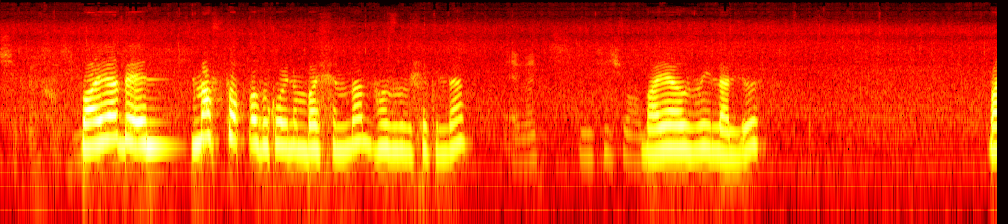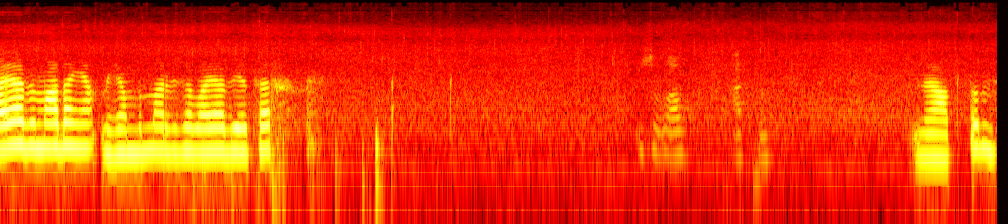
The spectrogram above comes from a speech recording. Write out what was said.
sesi. Bayağı bir elmas topladık oyunun başından hızlı bir şekilde. Evet müthiş oldu. Bayağı hızlı ilerliyoruz. Bayağı bir maden yapmayacağım. Bunlar bize bayağı bir yeter. Al. Attım. Ne yaptım?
